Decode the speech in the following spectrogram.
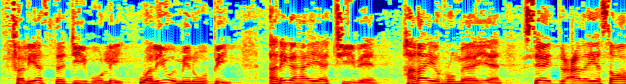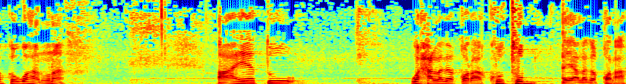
Falyastajiibuu lii waliyu'minuu bi. Aniga ha ay ajiibeen hana ay rumeeyeen si ay ducada iyo sawaabka ugu hanuunaan aayaddu waxaa laga qoraa kutub ayaa laga qoraa.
